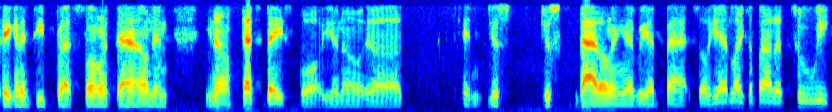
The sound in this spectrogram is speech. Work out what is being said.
taking a deep breath, slowing it down, and you know that's baseball, you know, uh, and just just battling every at bat. So he had like about a two week,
